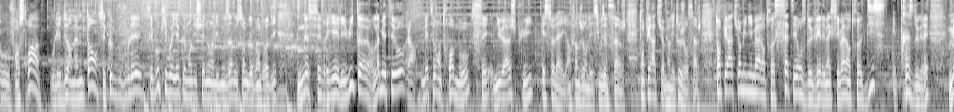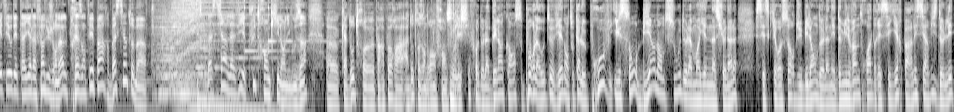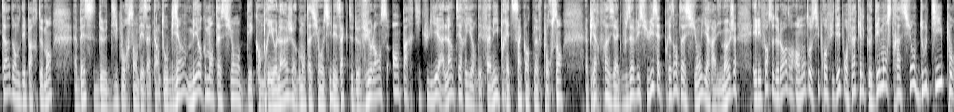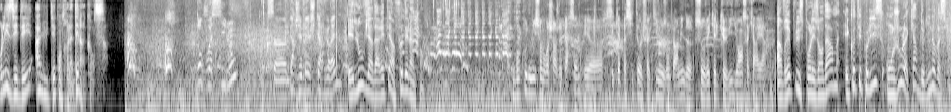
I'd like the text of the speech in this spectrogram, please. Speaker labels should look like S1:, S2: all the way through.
S1: ou France 3, ou les deux en même temps, c'est comme vous voulez. C'est vous qui voyez, comme on dit chez nous en Limousin. Nous sommes le vendredi 9 février, il est 8 heures. La météo, alors météo en trois mots, c'est nuages, pluie et soleil en fin de journée, si vous êtes sage. Température, mais on est toujours sage. Température minimale entre 7 et 11 degrés, les maximales entre 10 et 13 degrés. Météo détaillée à la fin du journal, présenté par Bastien Thomas. Bastien, la vie est plus tranquille en Limousin euh, qu'à d'autres euh, par rapport à, d'autres endroits en France.
S2: Les chiffres de la délinquance pour la Haute-Vienne, en tout cas, le prouvent. Ils sont bien en dessous de la moyenne nationale. C'est ce qui ressort du bilan de l'année 2023 dressé hier par les services de l'État dans le département. Baisse de 10% des atteintes aux biens, mais augmentation des cambriolages, augmentation aussi des actes de violence, en particulier à l'intérieur des familles, près de 59%. Pierre Frasiac, vous avez suivi cette présentation hier à Limoges. Et les forces de l'ordre en ont aussi profité pour faire quelques démonstrations d'outils pour les aider à lutter contre la délinquance.
S3: Donc voici Lou, c'est un berger belge tervuren.
S4: Et Lou vient d'arrêter un faux délinquant.
S3: Beaucoup de missions de recherche de personnes et euh, ses capacités olfactives nous ont permis de sauver quelques vies durant sa carrière.
S4: Un vrai plus pour les gendarmes et côté police, on joue la carte de l'innovation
